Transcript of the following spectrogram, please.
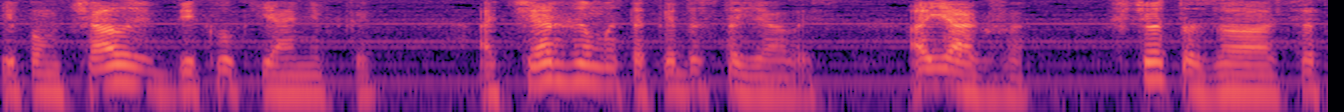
і помчали в бік Лук'янівки. А черги ми таки достоялись. А як же? Що то за святкове?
